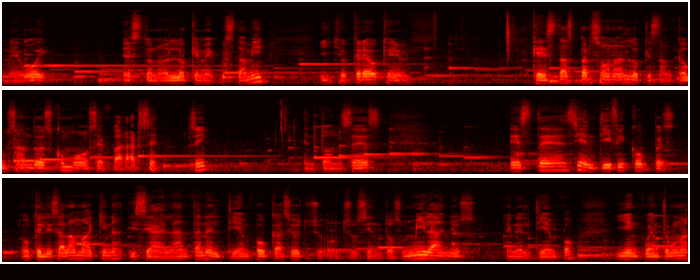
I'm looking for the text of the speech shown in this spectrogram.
me voy, esto no es lo que me gusta a mí. Y yo creo que, que estas personas lo que están causando es como separarse, ¿sí? Entonces, este científico pues utiliza la máquina y se adelanta en el tiempo casi 800 mil años en el tiempo y encuentra una,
